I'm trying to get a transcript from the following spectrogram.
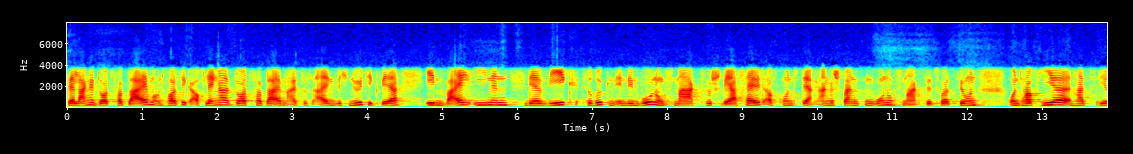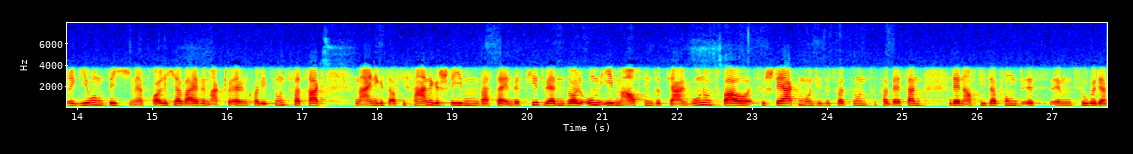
sehr lange dort verbleiben und häufig auch länger dort verbleiben, als es eigentlich nötig wäre, eben weil ihnen der Weg zurück in den Wohnungsmarkt so schwer fällt aufgrund der angespannten Wohnungsmarktsituation. Und auch hier hat die Regierung sich erfreulicherweise im aktuellen Koalitionsvertrag einiges auf die Fahne geschrieben, was da investiert werden soll, um eben auch den sozialen Wohnungsbau zu stärken und die Situation zu verbessern. Denn auch dieser Punkt ist im Zuge der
